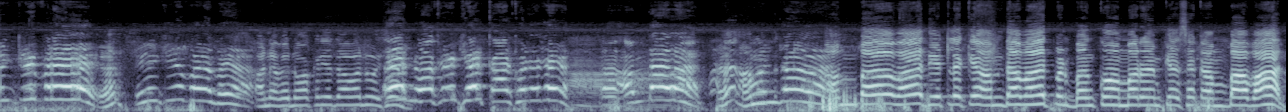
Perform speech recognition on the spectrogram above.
એન્ટ્રી પડે એન્ટ્રી પડે ભયા. અને હવે નોકરીએ જવાનું એ છે. નોકરી છે કારખાનો છે. અમદાવાદ. હે અમદાવાદ. અમદાવાદ એટલે કે અમદાવાદ પણ બંકો અમારો એમ કહે છે કે અંબાવાદ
